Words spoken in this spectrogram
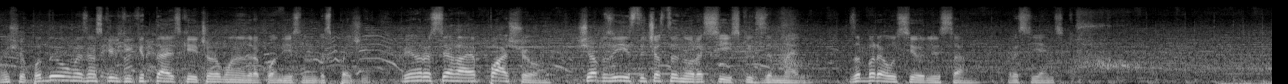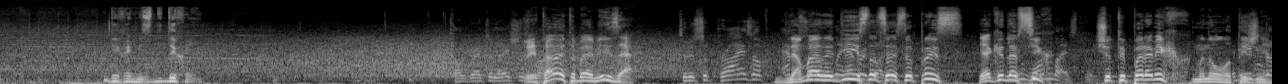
Ну що, подивимось, наскільки китайський червоний дракон дійсно небезпечний. Він розтягає пащу, щоб з'їсти частину російських земель. Забере усі ліса росіянські. Дихай, міс, дихай. Вітаю тебе, Мізе! Для мене дійсно це сюрприз, як і для всіх, що ти переміг минулого тижня.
